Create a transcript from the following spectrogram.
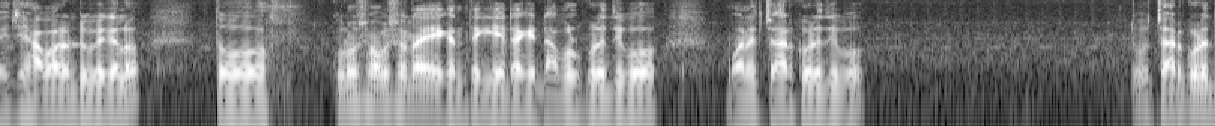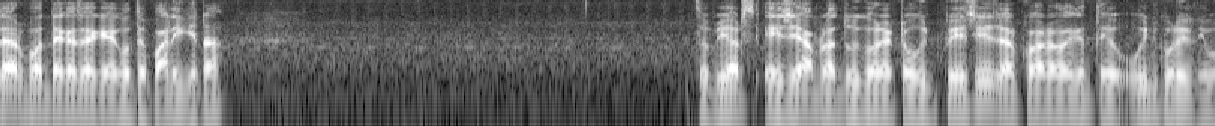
এই যে আবারও ডুবে গেল, তো কোনো সমস্যা নাই, এখান থেকে এটাকে ডাবল করে দিব মানে চার করে দিব। তো চার করে দেওয়ার পর দেখা যাক এগোতে পারি কিনা। তো বিয়ার্স এই যে আমরা দুই ঘরে একটা উইন পেয়েছি, যার কারণে এখান থেকে উইন করে নিব।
